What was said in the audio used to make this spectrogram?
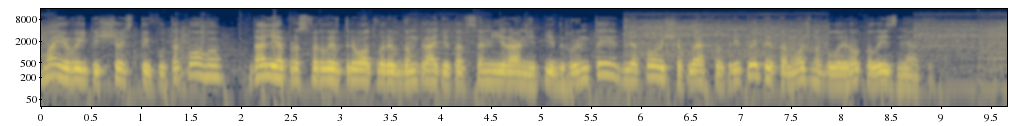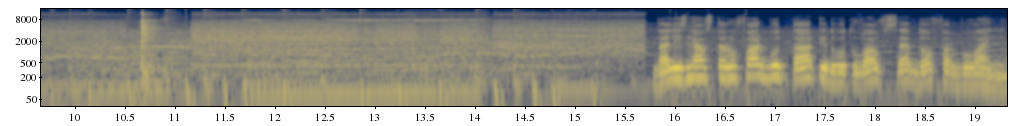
Має вийти щось типу такого. Далі я просверлив три отвори в домкраті та в самій рамі під гвинти для того, щоб легко кріпити та можна було його колись зняти. Далі зняв стару фарбу та підготував все до фарбування.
